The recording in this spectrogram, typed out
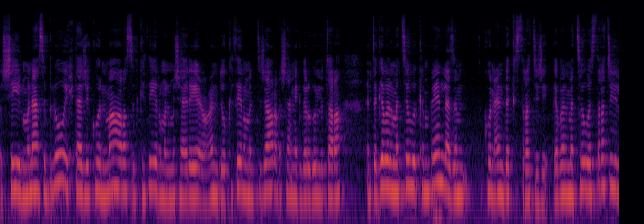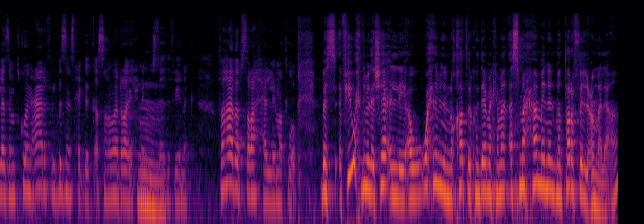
الشيء المناسب له يحتاج يكون مارس الكثير من المشاريع وعنده كثير من التجارب عشان يقدر يقول له ترى أنت قبل ما تسوي campaign لازم تكون عندك استراتيجي قبل ما تسوي استراتيجي لازم تكون عارف ال business حقك أصلا وين رايح مين مم. مستهدفينك. فهذا بصراحة اللي مطلوب. بس في واحدة من الأشياء اللي أو واحدة من النقاط اللي كنت دائما كمان أسمعها من من طرف العملاء.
